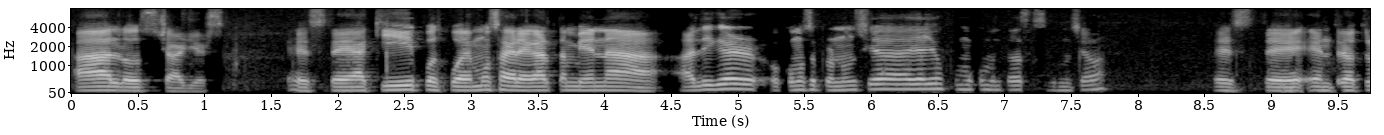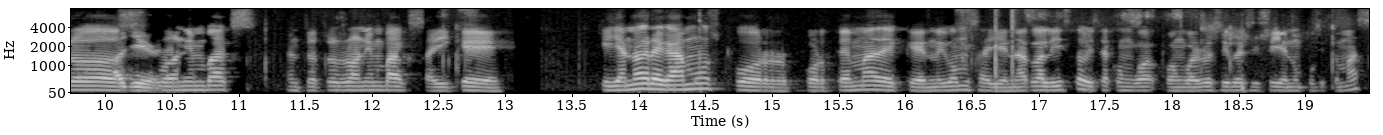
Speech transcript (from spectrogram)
a los Chargers. Este, aquí pues podemos agregar también a Alliger, o cómo se pronuncia, Yayo, ¿cómo comentabas que se pronunciaba? Este, entre otros running backs, entre otros running backs ahí que, que ya no agregamos por, por tema de que no íbamos a llenar la lista, ahorita con, con wide receivers sí se llena un poquito más.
